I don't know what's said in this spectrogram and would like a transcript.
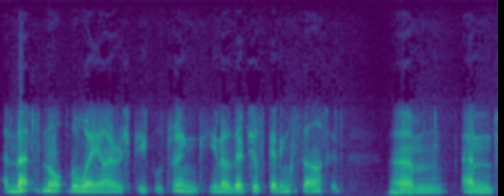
And that's not the way Irish people drink. You know, they're just getting started. Mm-hmm. Um, and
